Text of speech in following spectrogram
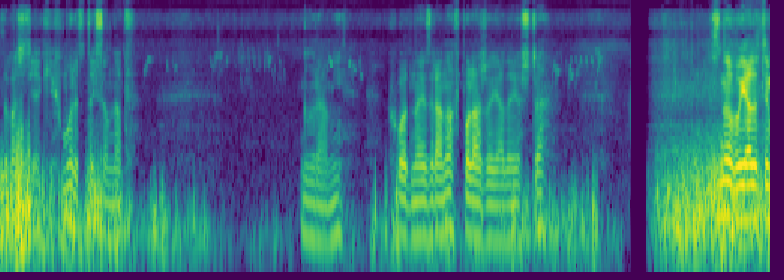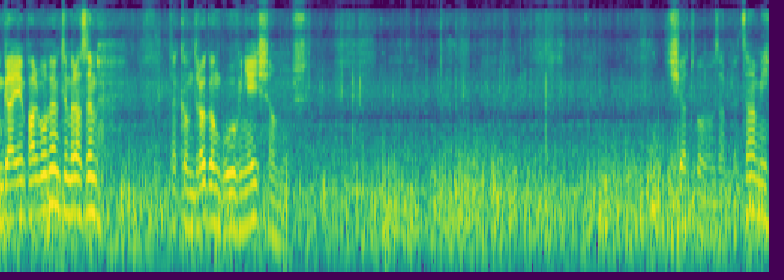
Zobaczcie, jakie chmury tutaj są nad górami. Chłodno jest rano, w polarze jadę jeszcze. Znowu jadę tym gajem palmowym, tym razem taką drogą główniejszą już. Światło za plecami.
